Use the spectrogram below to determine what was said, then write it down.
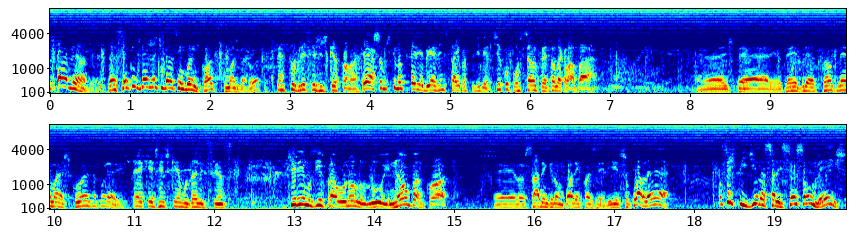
tá vendo? Pensei que os dois já estivessem em Bangkok com umas garotas. É sobre isso que a gente quer falar. É, achamos que não ficaria bem a gente sair para se divertir com o Porcel enfrentando aquela barra. É, espere. Eu tenho a impressão que vem mais coisa por aí. É que a gente quer mudar licença. Queríamos ir para Honolulu e não Bangkok. Eles sabem que não podem fazer isso. Qual é? Vocês pediram essa licença há um mês.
